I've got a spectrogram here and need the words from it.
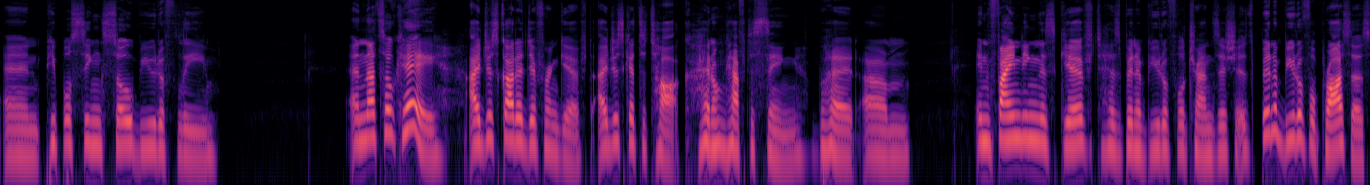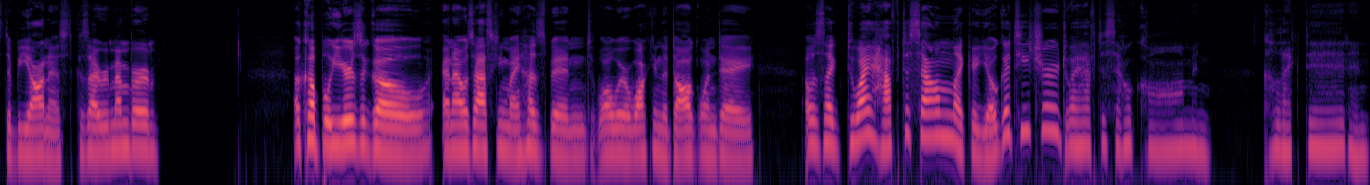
And people sing so beautifully. And that's okay. I just got a different gift. I just get to talk. I don't have to sing. But um in finding this gift has been a beautiful transition. It's been a beautiful process to be honest because I remember a couple years ago and I was asking my husband while we were walking the dog one day, I was like, do I have to sound like a yoga teacher? Do I have to sound calm and collected and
